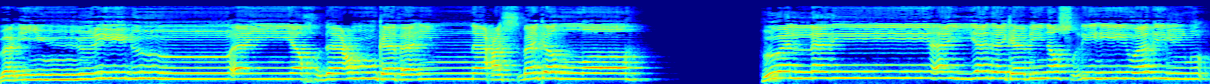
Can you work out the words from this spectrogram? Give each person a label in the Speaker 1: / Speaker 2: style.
Speaker 1: وَإِن يُرِيدُوا أَن يَخْدَعُوكَ فَإِنَّ حَسْبَكَ اللَّهُ هُوَ الَّذِي أَيَّدَكَ بِنَصْرِهِ وَبِالْمُؤْمِنِينَ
